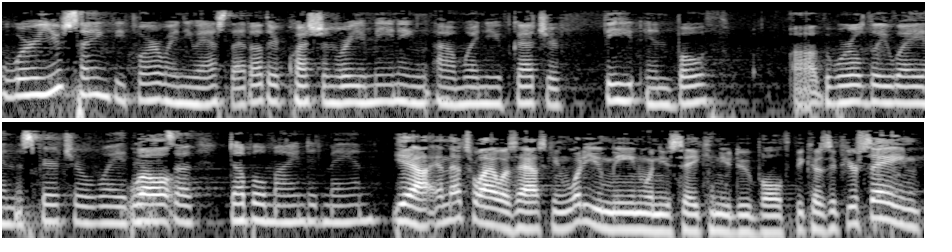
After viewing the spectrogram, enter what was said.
Were you saying before when you asked that other question, were you meaning um, when you've got your feet in both uh, the worldly way and the spiritual way, that Well- it's a double minded man? Yeah, and that's why I was asking, what do you mean when you say, can you do both? Because if you're saying,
